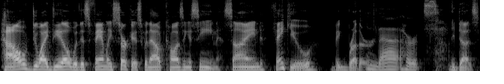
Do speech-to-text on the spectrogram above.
How do I deal with this family circus without causing a scene? Signed, thank you, Big Brother. That hurts. It does.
